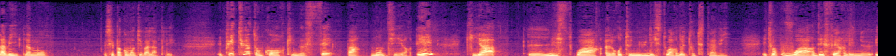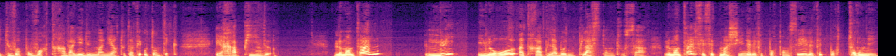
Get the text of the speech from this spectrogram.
La vie, l'amour, je ne sais pas comment tu vas l'appeler. Et puis tu as ton corps qui ne sait pas mentir et qui a l'histoire, retenu l'histoire de toute ta vie. Et tu vas pouvoir défaire les nœuds et tu vas pouvoir travailler d'une manière tout à fait authentique et rapide. Le mental, lui, il attrape la bonne place dans tout ça. Le mental, c'est cette machine, elle est faite pour penser, elle est faite pour tourner.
